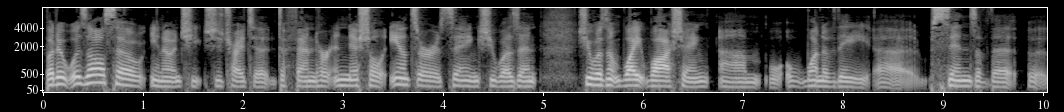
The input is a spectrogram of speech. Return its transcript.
but it was also, you know, and she, she tried to defend her initial answer, saying she wasn't she wasn't whitewashing um, one of the uh, sins of the uh,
